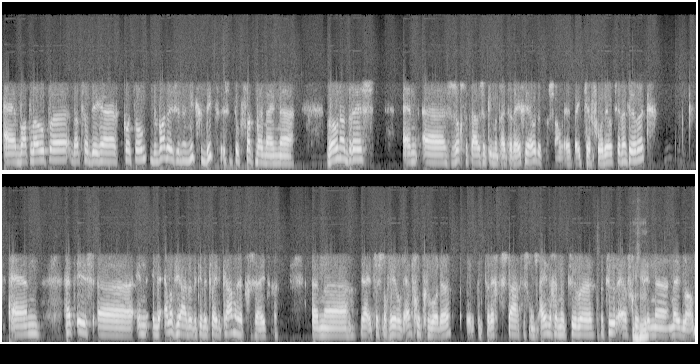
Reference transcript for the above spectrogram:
En wat lopen, dat soort dingen. Kortom, de Wadden is een uniek gebied. is natuurlijk vlak bij mijn woonadres. En ze zochten trouwens ook iemand uit de regio. Dat was al een beetje een voordeeltje natuurlijk. En het is in, in de elf jaar dat ik in de Tweede Kamer heb gezeten... En eh, ja, het is nog werelderfgoed geworden. Een terechte status, ons enige natuur, natuurerfgoed Mhm. in eh, Nederland.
